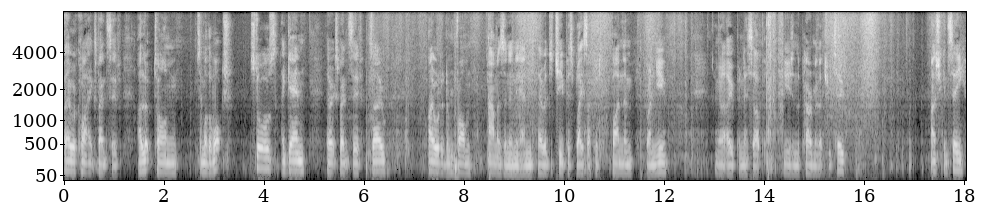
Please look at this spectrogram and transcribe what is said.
they were quite expensive. I looked on some other watch stores, again, they're expensive, so I ordered them from Amazon in the end. They were the cheapest place I could find them brand new. I'm going to open this up using the Paramilitary 2. As you can see,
